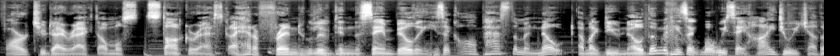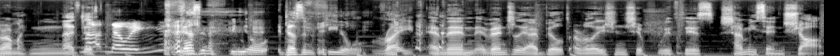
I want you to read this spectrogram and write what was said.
far too direct, almost stalker esque. I had a friend who lived in the same building. He's like, "Oh, I'll pass them a note." I'm like, "Do you know them?" And he's like, "Well, we say hi to each other." I'm like, mm, "That just Not knowing. it doesn't feel it doesn't feel right." And then eventually, I built a relationship with this shamisen shop,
